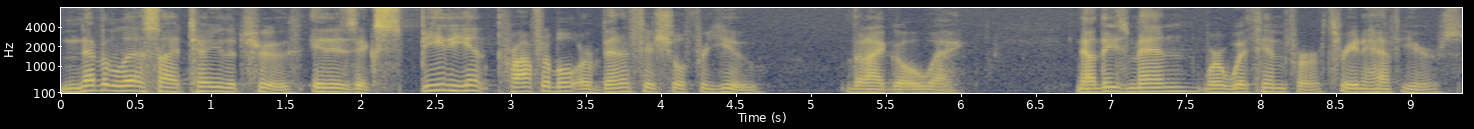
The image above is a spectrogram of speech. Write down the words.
Nevertheless, I tell you the truth, it is expedient, profitable, or beneficial for you that I go away. Now, these men were with him for three and a half years.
